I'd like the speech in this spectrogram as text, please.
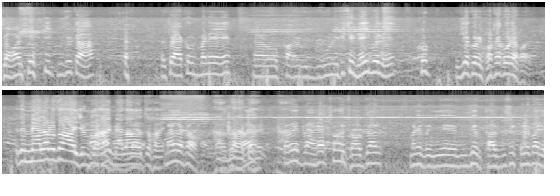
জামাই ষষ্ঠীর পুজোটা এটা এখন মানে অন্য কিছু নেই বলে খুব ইয়ে করে ঘটা করে হয়। এতে মেলারও তো আয়োজন করা হয় হ্যাঁ, মেলাও তো হয়। মেলাটাও হয় হ্যাঁ, মেলাটা হয়। হয়, তবে এক এক সময় ঝড় জল মানে ইয়ে ইয়ে কালবুসি খেলে পারে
